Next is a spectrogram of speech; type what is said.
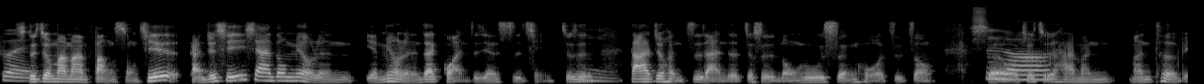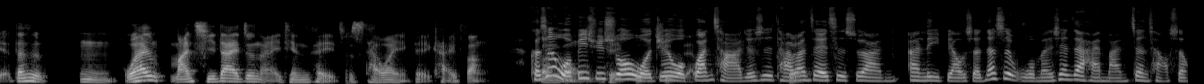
对，所以就慢慢放松。其实感觉其实现在都没有人，也没有人在管这件事情，就是大家就很自然的，就是融入生活之中。是啊，我就觉得还蛮蛮特别。但是嗯，我还蛮期待，就哪一天可以，就是台湾也可以开放。可是我必须说，我觉得我观察就是台湾这一次虽然案例飙升，但是我们现在还蛮正常生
